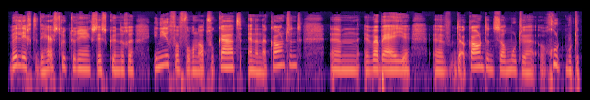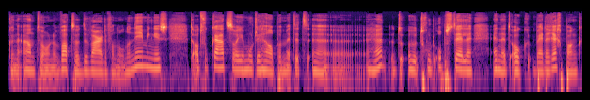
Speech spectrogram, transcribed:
wellicht de herstructureringsdeskundige, in ieder geval voor een advocaat en een accountant, um, waarbij je uh, de accountant zal moeten goed moeten kunnen aantonen wat de waarde van de onderneming is. De advocaat zal je moeten helpen met het, uh, het, het, goed opstellen en het ook bij de rechtbank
